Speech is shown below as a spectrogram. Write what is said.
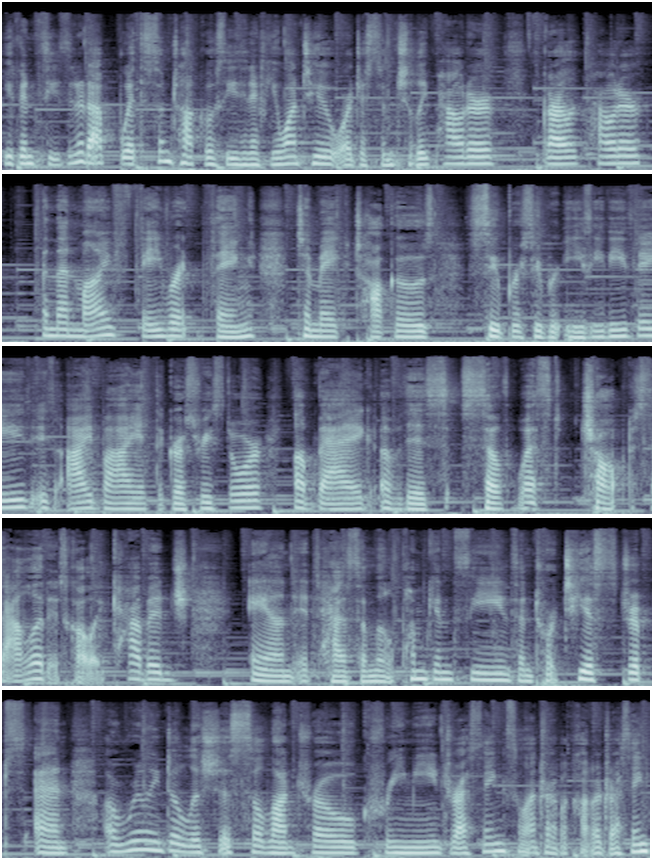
You can season it up with some taco season if you want to, or just some chili powder, garlic powder and then my favorite thing to make tacos super, super easy these days is I buy at the grocery store a bag of this Southwest chopped salad. It's got like cabbage and it has some little pumpkin seeds and tortilla strips and a really delicious cilantro creamy dressing, cilantro avocado dressing.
